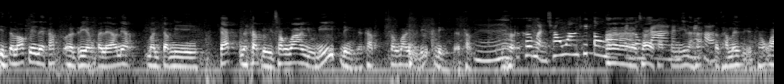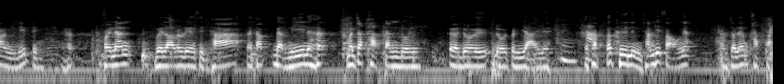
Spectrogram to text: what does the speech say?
อินเตอร์ล็อกนี่นะครับเอ่อเรียงไปแล้วเนี่ยมันจะมีแกลบนะครับหรือช่องว่างอยู่นิดหนึ่งนะครับช่องว่างอยู่นิดหนึ่งนะครับอืมนะฮะก็คือเหมือนช่องว่างที่ตรงอ่าเป็นตรงใช่กคลารังบตรนั้นงนี้ใช่นะไหมฮะคะ จะทำให้ช่องว่างอยู่นิดหนึ่งนะฮะเพราะฉะนั้นเวลาเราเรียงสินค้านะครับแบบนี้นะฮะมันจะขัดกันโดยเอ่อโดยโดยปริยายเลยอืมค่ะ นะครับก็คือ 1 ชั้นที่2เนี่ยมันจะเริ่มขัดกัน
